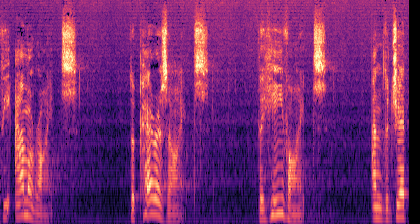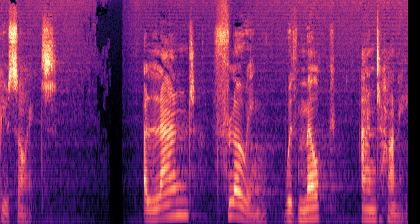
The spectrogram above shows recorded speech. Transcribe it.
the Amorites, the Perizzites, the Hivites, and the Jebusites, a land flowing with milk and honey.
